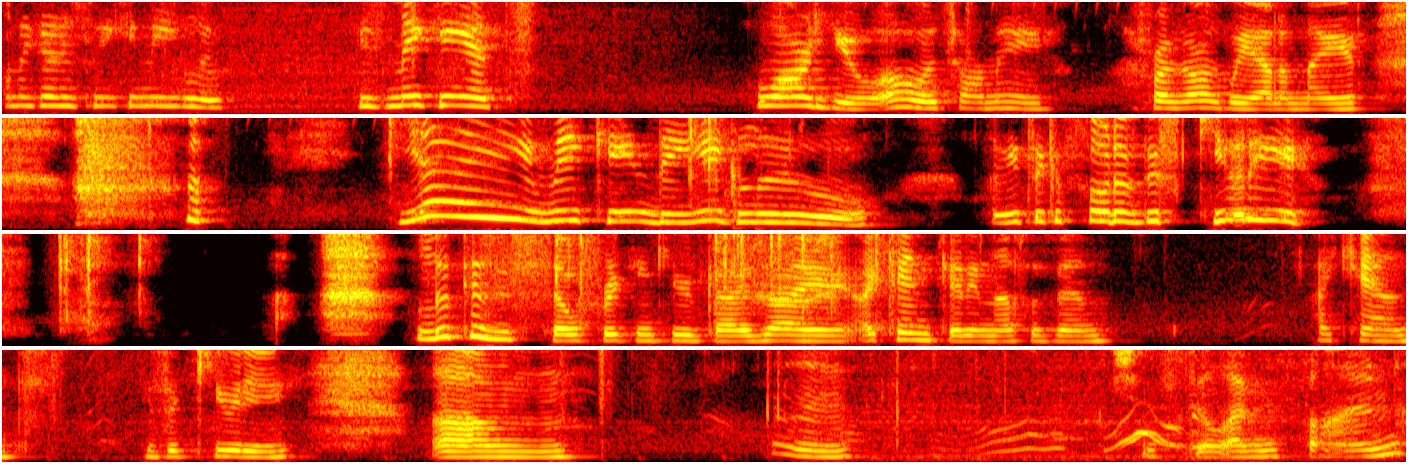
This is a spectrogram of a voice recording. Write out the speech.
Oh my god, he's making the igloo. He's making it. Who are you? Oh, it's our maid. I forgot we had a maid. Yay! Making the igloo! Let me take a photo of this cutie! Lucas is so freaking cute, guys. I, I can't get enough of him. I can't. He's a cutie. Um, hmm. She's still having fun.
